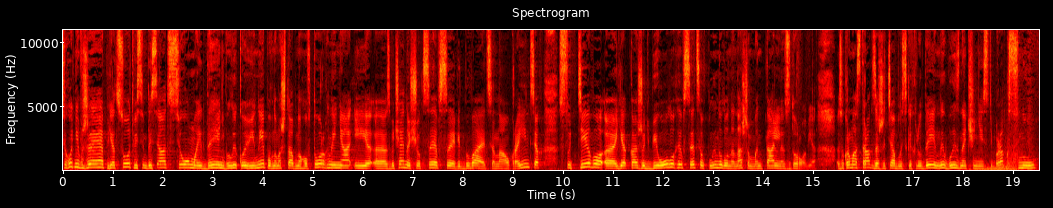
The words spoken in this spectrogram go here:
Сьогодні вже 587-й день великої війни, повномасштабного вторгнення, і е, звичайно, що це все відбувається на українцях. Суттєво, е, як кажуть біологи, все це вплинуло на наше ментальне здоров'я. Зокрема, страх за життя близьких людей, невизначеність, брак сну.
